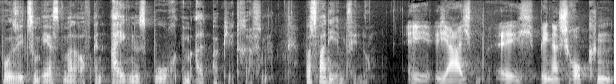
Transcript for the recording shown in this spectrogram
wo Sie zum ersten Mal auf ein eigenes Buch im Altpapier treffen. Was war die Empfindung? Äh, ja, ich, ich bin erschrocken.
